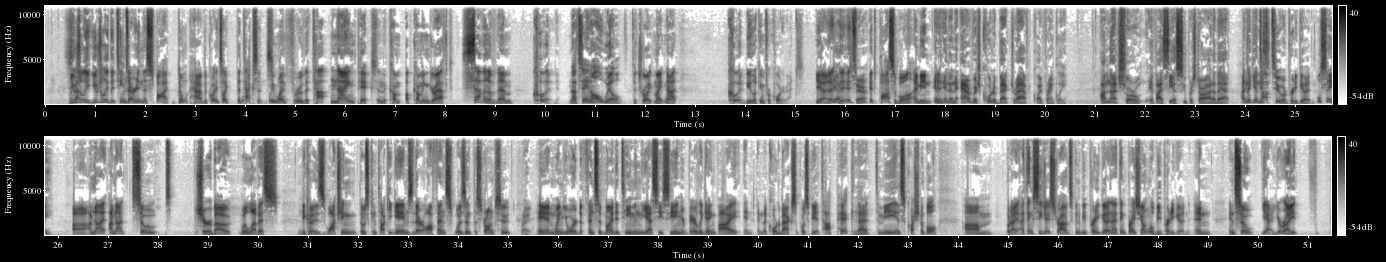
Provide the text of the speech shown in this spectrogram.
Usually, usually the teams that are in this spot don't have the. qu- It's like the Texans. We went through the top nine picks in the com- upcoming draft. Seven of them could, not saying all will, Detroit might not, could be looking for quarterbacks. yeah, it- Yeah, it's fair. it's possible. I mean, in, in- in an average quarterback draft, quite frankly, I'm not sure if I see a superstar out of that. I And think again, the top this- two are pretty good. We'll see. Uh, I'm not. I'm not so s- sure about Will Levis because watching those Kentucky games, their offense wasn't the strong suit. Right. And when you're a defensive-minded team in the SEC and you're barely getting by, and, and the quarterback's supposed to be a top pick, that to me is questionable. Um, but I, I think C.J. Stroud's going to be pretty good, and I think Bryce Young will be pretty good. And and so yeah, you're right.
